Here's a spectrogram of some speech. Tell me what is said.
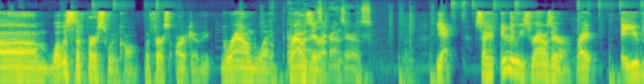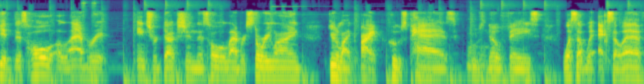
Um, what was the first one called? The first arc of it? Ground what? Ground Uh, Zero. Ground Zeroes. Yeah. So he released Ground Zero, right? And you get this whole elaborate introduction, this whole elaborate storyline. You're like, all right, who's Paz? Who's No Face? What's up with XOF?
